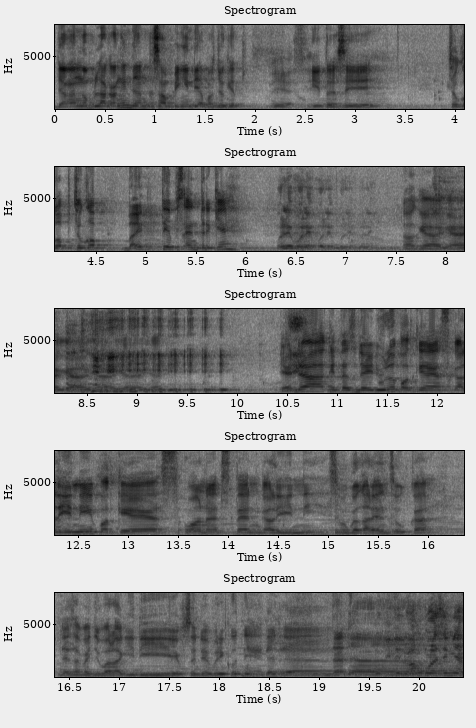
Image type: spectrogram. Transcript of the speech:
jangan ngebelakangin jangan kesampingin dia pas joget. Iya sih. Itu sih. Cukup cukup baik tips and triknya. Boleh boleh boleh boleh boleh Oke oke oke oke oke. Ya udah kita sudahi dulu podcast kali ini podcast One Night Stand kali ini. Semoga kalian suka dan sampai jumpa lagi di episode berikutnya. Dadah. dadah gitu doang closingnya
